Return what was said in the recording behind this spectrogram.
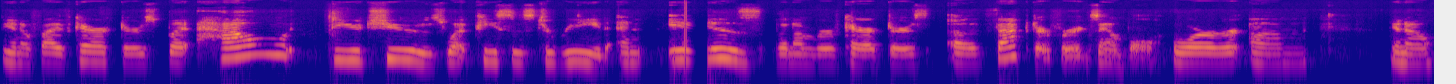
you know, five characters, but how do you choose what pieces to read? And is the number of characters a factor, for example? Or, um, you know,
